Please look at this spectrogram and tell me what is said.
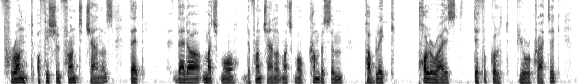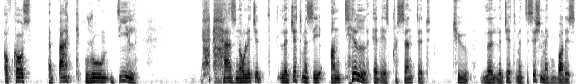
front official front channels that that are much more the front channel much more cumbersome, public, polarized, difficult, bureaucratic. Of course, a backroom deal has no legit, legitimacy until it is presented to the legitimate decision-making bodies,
